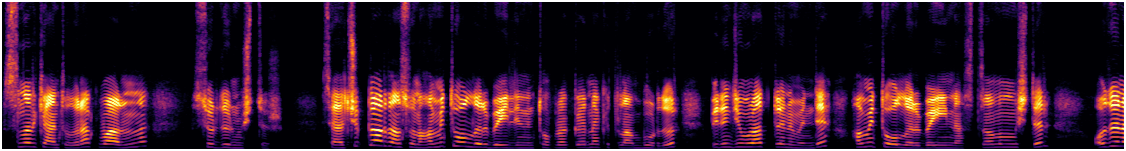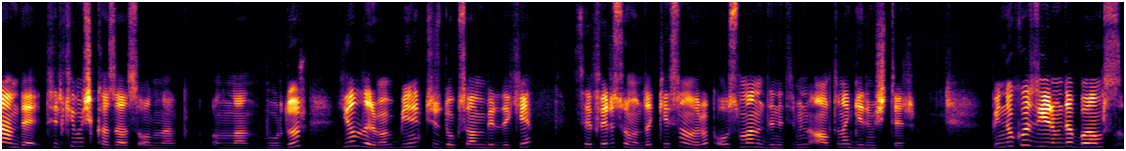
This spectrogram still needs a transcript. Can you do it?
sınır kent olarak varlığını sürdürmüştür. Selçuklulardan sonra Hamitoğulları Beyliği'nin topraklarına katılan Burdur, 1. Murat döneminde Hamitoğulları Beyliği'ne tanınmıştır. O dönemde Tilkimiş kazası olarak alınan Burdur, Yıldırım'ın 1391'deki seferi sonunda kesin olarak Osmanlı denetiminin altına girmiştir. 1920'de bağımsız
